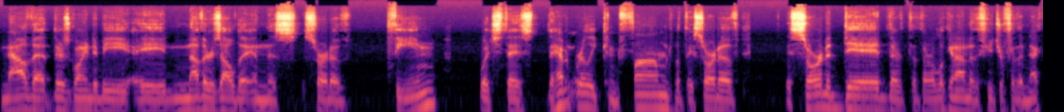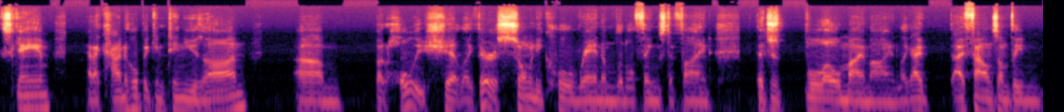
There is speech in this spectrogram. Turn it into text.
now that there's going to be a, another Zelda in this sort of theme, which they they haven't really confirmed, but they sort of they sort of did. They're they're looking onto the future for the next game, and I kind of hope it continues on. Um, but holy shit, like there are so many cool random little things to find that just blow my mind. Like I I found something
